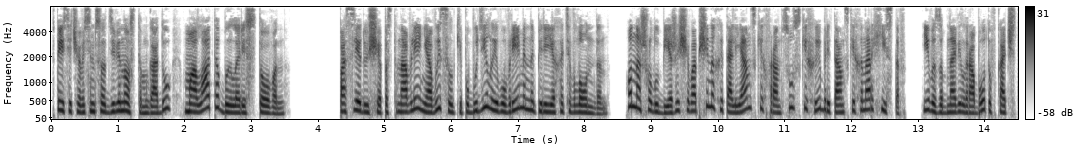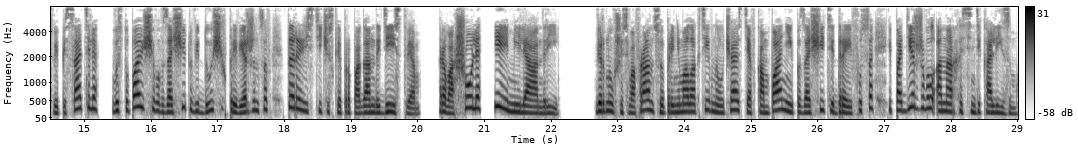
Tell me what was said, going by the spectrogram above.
В 1890 году Малата был арестован. Последующее постановление о высылке побудило его временно переехать в Лондон. Он нашел убежище в общинах итальянских, французских и британских анархистов, и возобновил работу в качестве писателя, выступающего в защиту ведущих приверженцев террористической пропаганды действиям Равашоля и Эмиля Анри. Вернувшись во Францию, принимал активное участие в кампании по защите Дрейфуса и поддерживал анархосиндикализм.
